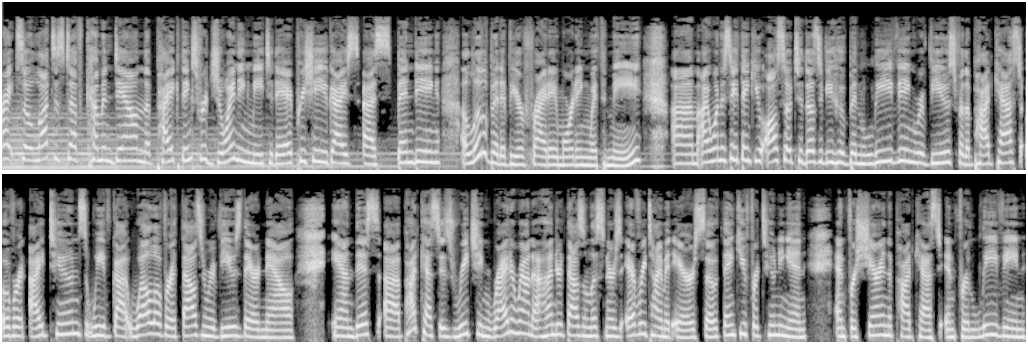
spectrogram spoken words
Right. So lots of stuff coming down the pike. Thanks for joining me today. I appreciate you guys uh, spending a little bit of your Friday morning with me. Um, I want to say thank you also to those of you who've been leaving reviews for the podcast over at iTunes. We've got well over a thousand reviews there now. And this uh, podcast is reaching right around a hundred thousand listeners every time it airs. So thank you for tuning in and for sharing the podcast and for leaving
